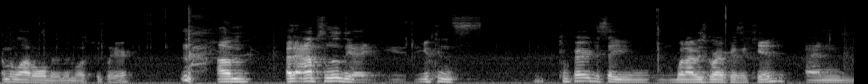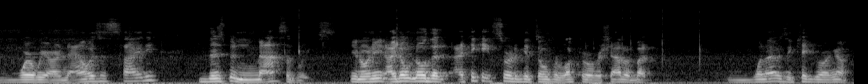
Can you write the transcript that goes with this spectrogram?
I'm a lot older than most people here. um, and absolutely, I, you can s- compared to say when I was growing up as a kid and where we are now as a society. There's been massive leaps. You know what I mean? I don't know that. I think it sort of gets overlooked or overshadowed. But when I was a kid growing up,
